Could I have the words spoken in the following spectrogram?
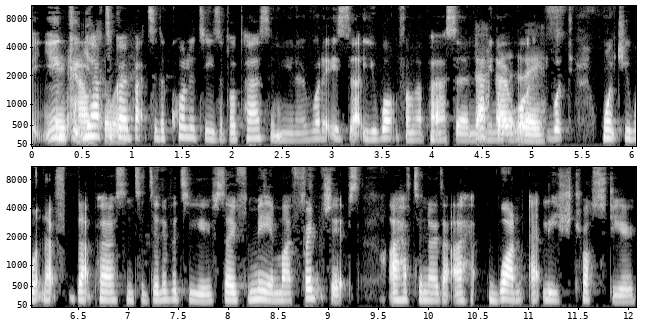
you, you have to go back to the qualities of a person you know what it is that you want from a person Definitely. you know what, what what you want that that person to deliver to you so for me in my friendships i have to know that i one at least trust you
